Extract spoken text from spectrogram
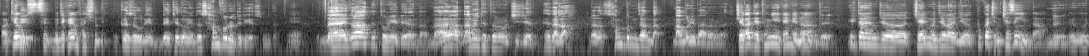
아, 경험 우리- 승- 문제 경험하신. 그래서 우리 내 제동님한테 3분을 드리겠습니다. 예. 내가 대통령이 한다. 나가 나를 대통령으로 지지해 달라. 내가 3분간 마, 마무리 발언을. 제가 대통령이 되면은 네. 일단 저 제일 먼저가 이제 국가 정체성입니다. 네. 그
